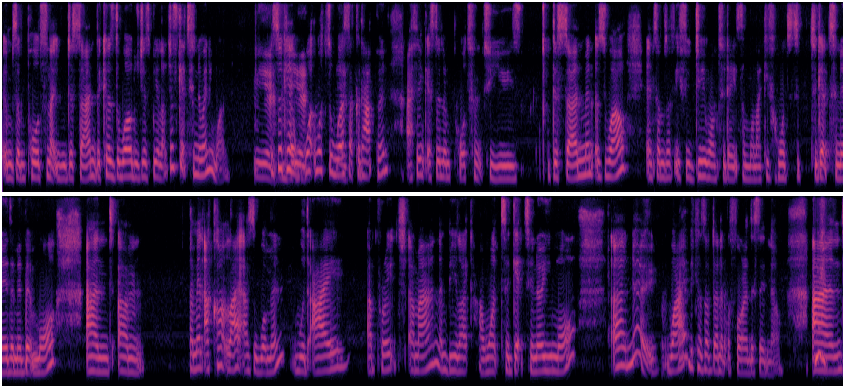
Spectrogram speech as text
is important that you discern because the world will just be like just get to know anyone. Yeah, it's okay. yeah, what, what's the worst yeah. that could happen? I think it's still important to use discernment as well in terms of if you do want to date someone like if you want to, to get to know them a bit more. And um I mean, I can't lie, as a woman, would I approach a man and be like, I want to get to know you more? Uh, no. Why? Because I've done it before and they said no. And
